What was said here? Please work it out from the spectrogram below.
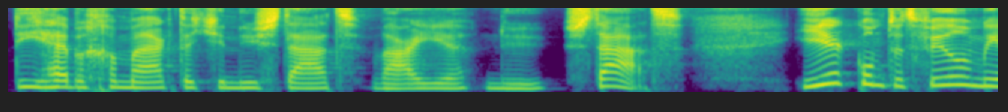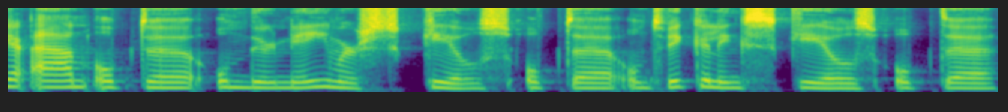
die hebben gemaakt dat je nu staat waar je nu staat. Hier komt het veel meer aan op de ondernemerskills, op de ontwikkelingsskills, op de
